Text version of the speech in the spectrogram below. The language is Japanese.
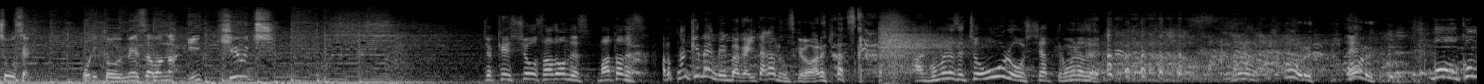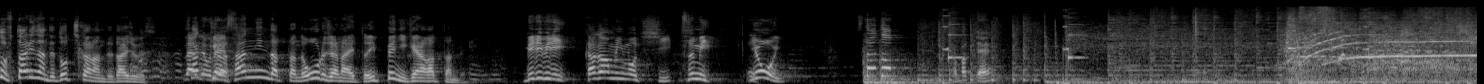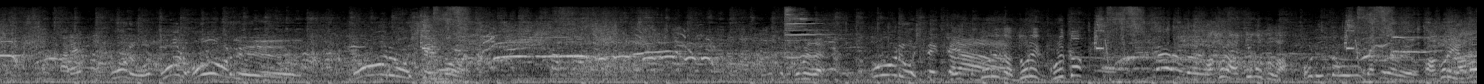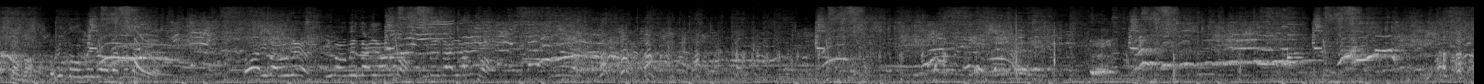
挑戦堀と梅沢が一騎打ちじゃあ決勝サドンですまたですあの関係ないメンバーがいたがるんですけどあれなんですか？あごめんなさい。ちょっとオール押しちゃってごめんなさい。ごめんなさいオールえオール。もう今度2人なんでどっちかなんで大丈夫です。さっきはです3人だったんでオールじゃないといっぺんにいけなかったんで。ビリビリ鏡餅し罪用意。スタート。頑張ってールオールオールオールをしてんの。ごめんなさい。オールをしてんから。どれかどれかこれか？違うのよ。あこれ秋元だ。堀と梅だけなのよ。あこれ山下か。堀と梅沢だけなのよ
